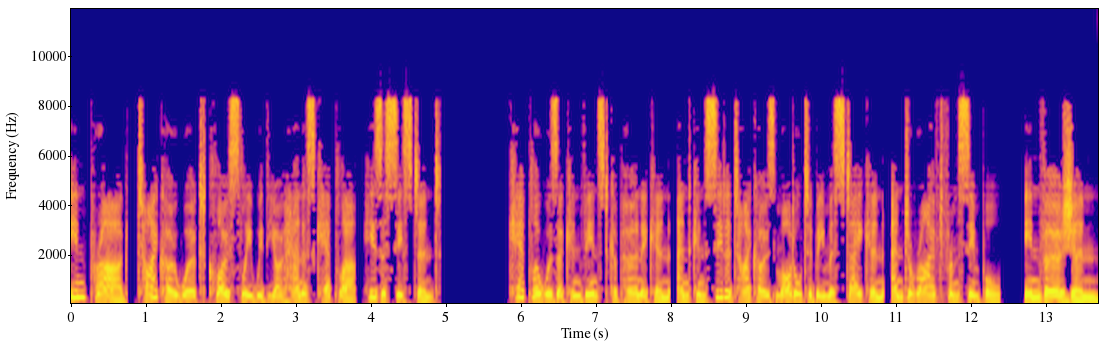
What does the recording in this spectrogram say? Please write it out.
In Prague, Tycho worked closely with Johannes Kepler, his assistant. Kepler was a convinced Copernican, and considered Tycho's model to be mistaken, and derived from simple inversion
